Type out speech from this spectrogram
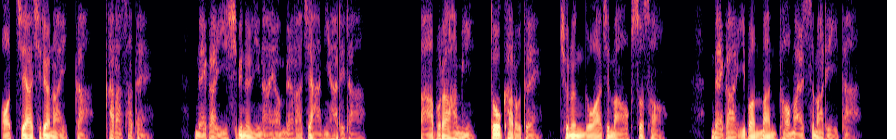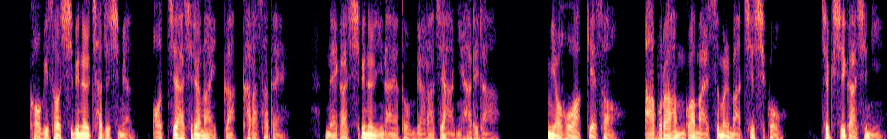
어찌하시려나이까 가라사대 내가 20인을 인하여 멸하지 아니하리라. 아브라함이 또 가로되 주는 노하지 마옵소서 내가 이번만 더 말씀하리이다. 거기서 10인을 찾으시면 어찌하시려나이까 가라사대 내가 10인을 인하여도 멸하지 아니하리라. 여호와께서 아브라함과 말씀을 마치시고 즉시 가시니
